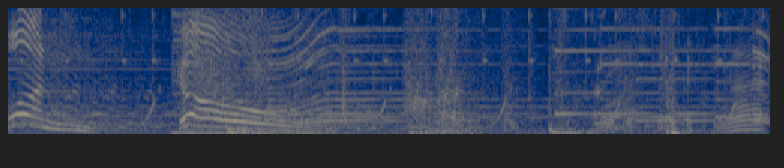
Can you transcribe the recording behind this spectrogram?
one, go! Need to stay away from that.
